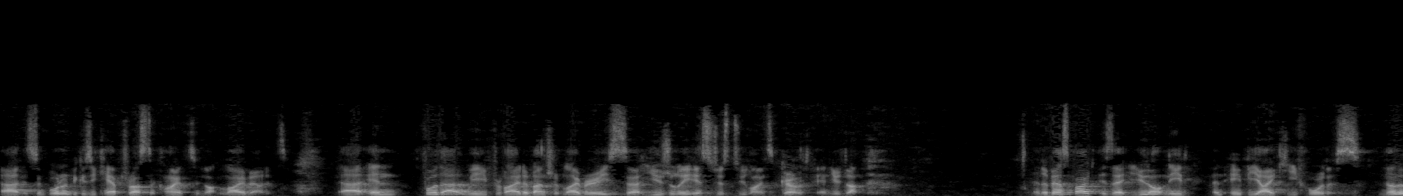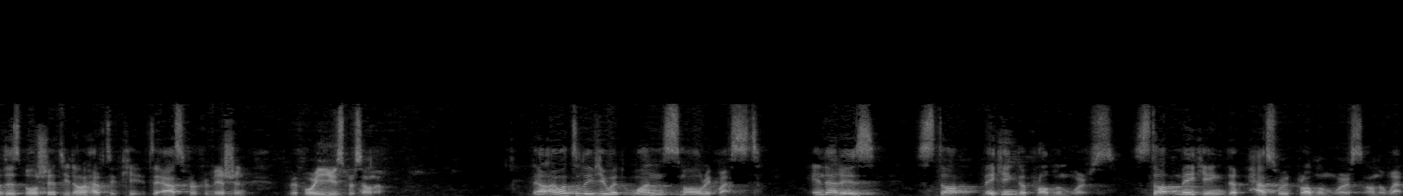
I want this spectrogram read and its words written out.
Uh, it's important because you can't trust the client to not lie about it. Uh, and for that, we provide a bunch of libraries. Uh, usually it's just two lines of code and you're done. And the best part is that you don't need an API key for this. None of this bullshit. You don't have to, key, to ask for permission before you use Persona. Now, I want to leave you with one small request. And that is, stop making the problem worse. Stop making the password problem worse on the web.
